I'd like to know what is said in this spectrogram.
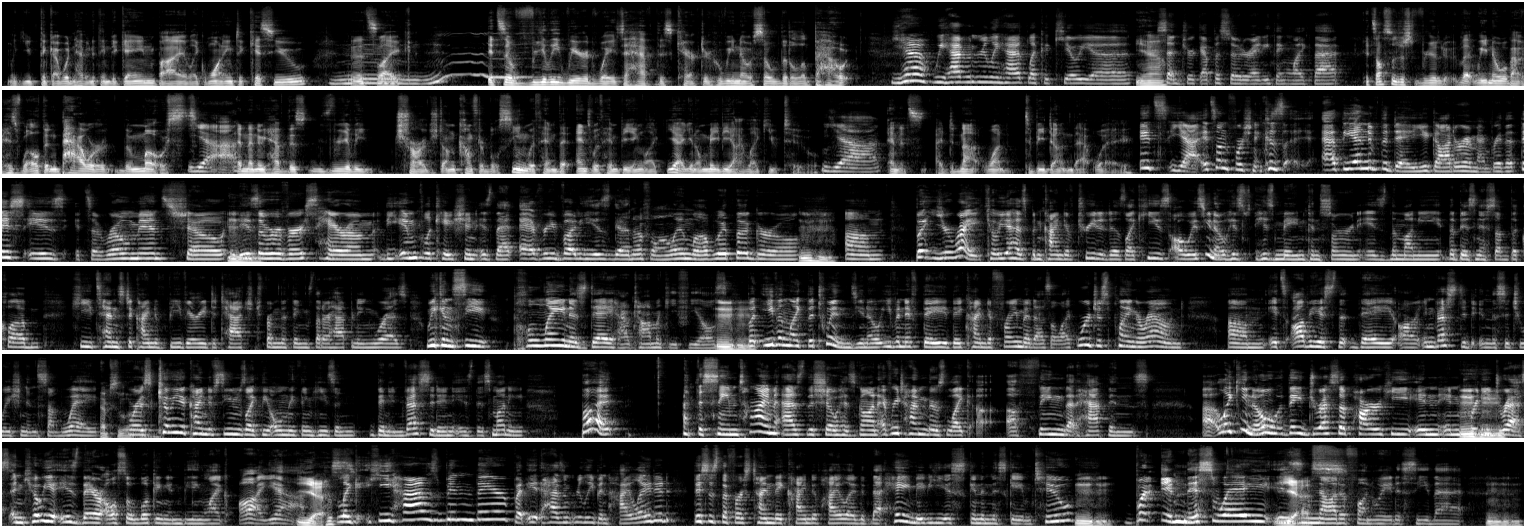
"Like you'd think I wouldn't have anything to gain by like wanting to kiss you?" And it's like, it's a really weird way to have this character who we know so little about. Yeah, we haven't really had like a Kyoya Yeah. centric episode or anything like that. It's also just weird that we know about his wealth and power the most. Yeah. and then we have this really charged uncomfortable scene with him that ends with him being like yeah you know maybe i like you too yeah. and it's i did not want it to be done that way It's yeah, it's unfortunate because at the end of the day, you got to remember that this is it's a romance show. It is a reverse harem. The implication is that everybody is gonna fall in love with the girl. Um, but you're right. Kyoya has been kind of treated as like he's always, you know, his his main concern is the money, the business of the club. He tends to kind of be very detached from the things that are happening. Whereas we can see plain as day how Tamaki feels. But even like the twins, you know, even if they they kind of frame it as a like we're just playing around. Um, it's obvious that they are invested in the situation in some way. Absolutely. Whereas Kyoya kind of seems like the only thing he's in, been invested in is this money. But at the same time as the show has gone every time there's like a, a thing that happens uh, like you know they dress up haruhi in in pretty Mm-hmm. dress and kyoya is there also looking and being like ah yeah Yes. like he has been there but it hasn't really been highlighted this is the first time they kind of highlighted that hey maybe he has skin in this game too but in this way is Mm-hmm. Yes. Mm-hmm. not a fun way to see that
